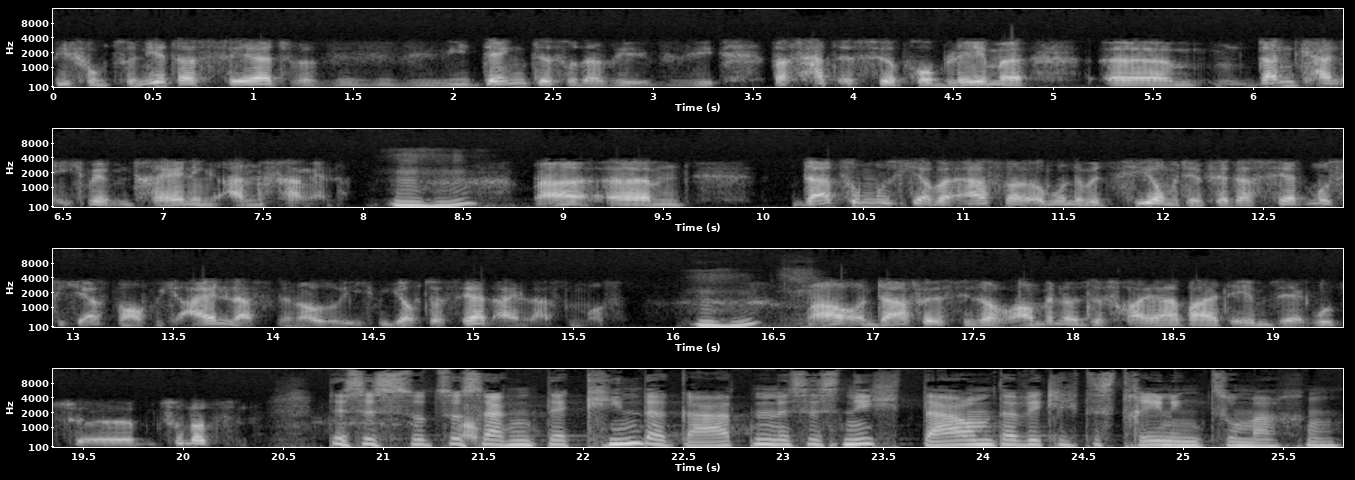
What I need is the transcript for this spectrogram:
wie funktioniert das Pferd, wie, wie, wie denkt es oder wie, wie, was hat es für Probleme. Ähm, dann kann ich mit dem Training anfangen. Mhm. Na, ähm, Dazu muss ich aber erstmal irgendwo eine Beziehung mit dem Pferd. Das Pferd muss sich erstmal auf mich einlassen, genauso wie ich mich auf das Pferd einlassen muss. Mhm. Ja, und dafür ist dieser Raum und diese Freiarbeit eben sehr gut äh, zu nutzen. Das ist sozusagen ja. der Kindergarten. Es ist nicht da, um da wirklich das Training zu machen.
